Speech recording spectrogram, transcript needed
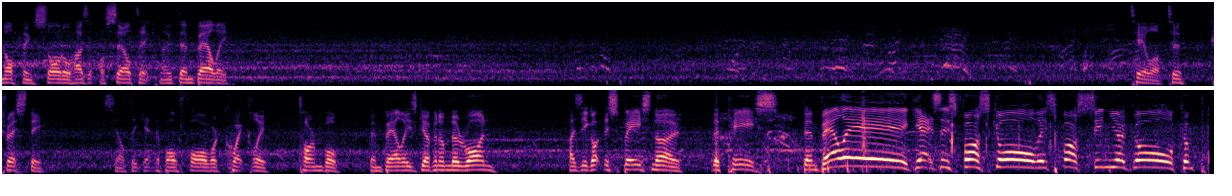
Nothing. Soro has it for Celtic. Now Dembele. Taylor to Christie. Celtic get the ball forward quickly. Turnbull. Dembele's given him the run. Has he got the space now? The pace. Dembele gets his first goal, his first senior goal.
